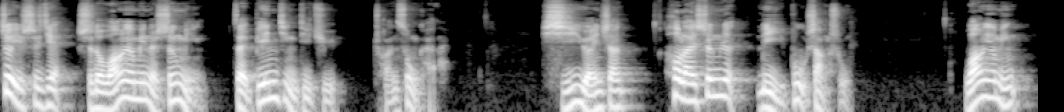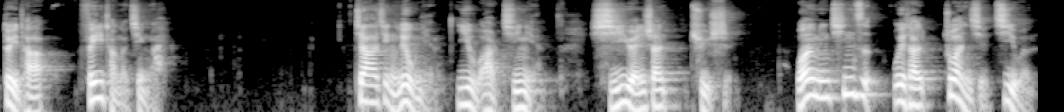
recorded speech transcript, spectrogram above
这一事件使得王阳明的声名在边境地区传颂开来。席元山后来升任礼部尚书，王阳明对他非常的敬爱。嘉靖六年（一五二七年），席元山去世，王阳明亲自为他撰写祭文。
